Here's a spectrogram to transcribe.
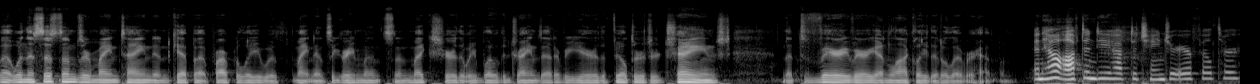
But when the systems are maintained and kept up properly with maintenance agreements and make sure that we blow the drains out every year, the filters are changed, that's very, very unlikely that it'll ever happen. And how often do you have to change your air filter?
